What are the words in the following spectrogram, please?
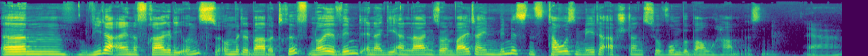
Ähm, wieder eine Frage, die uns unmittelbar betrifft. Neue Windenergieanlagen sollen weiterhin mindestens 1000 Meter Abstand zur Wohnbebauung haben müssen. Ja.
